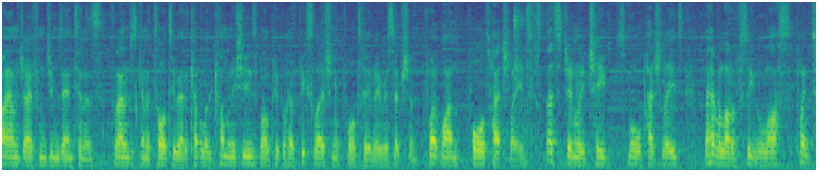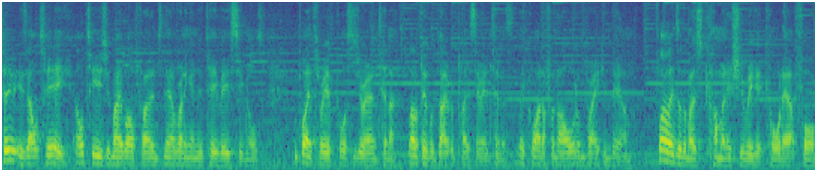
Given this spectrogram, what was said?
Hi, I'm Joe from Jim's Antennas. Today I'm just going to talk to you about a couple of common issues while people have pixelation or poor TV reception. Point one, poor patch leads. That's generally cheap, small patch leads. They have a lot of signal loss. Point two is LTE. LTE is your mobile phones now running on your TV signals. And point three, of course, is your antenna. A lot of people don't replace their antennas. They're quite often old and breaking down. Fly leads are the most common issue we get called out for.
